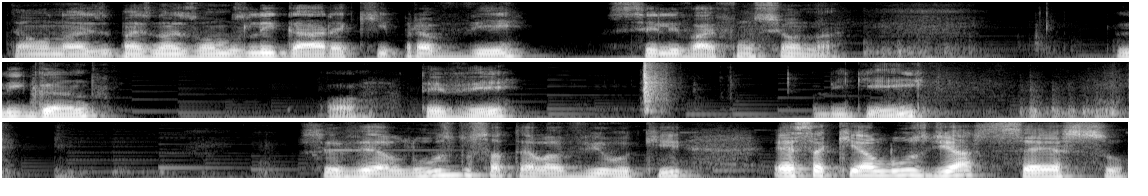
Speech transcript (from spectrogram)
Então, nós, mas nós vamos ligar aqui para ver se ele vai funcionar. Ligando, ó, TV, liguei. Você vê a luz do Satellaview aqui. Essa aqui é a luz de acesso.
